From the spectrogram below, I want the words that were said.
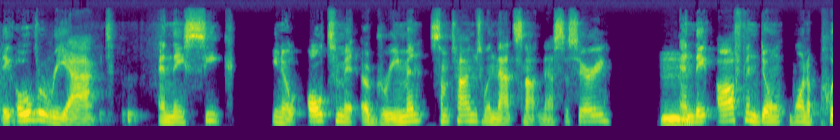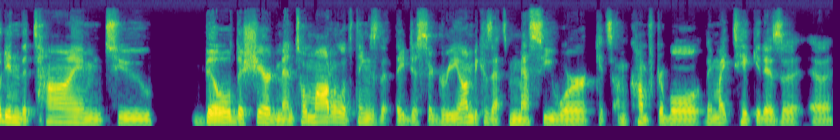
they overreact and they seek you know ultimate agreement sometimes when that's not necessary Mm. and they often don't want to put in the time to build a shared mental model of things that they disagree on because that's messy work it's uncomfortable they might take it as a, a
